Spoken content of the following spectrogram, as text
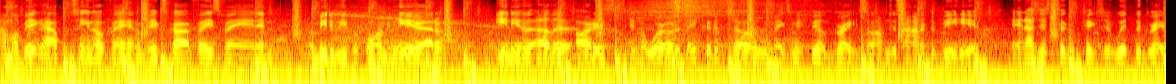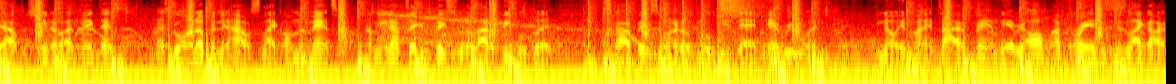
I'm a big Al Pacino fan, a big Scarface fan, and for me to be performing here out of any of the other artists in the world that they could have chose, it makes me feel great. So I'm just honored to be here. And I just took a picture with the great Al Pacino. I think that's that's going up in the house, like on the mantle. I mean, I've taken pictures with a lot of people, but Scarface is one of those movies that everyone you know, in my entire family, every all my friends, this is like our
